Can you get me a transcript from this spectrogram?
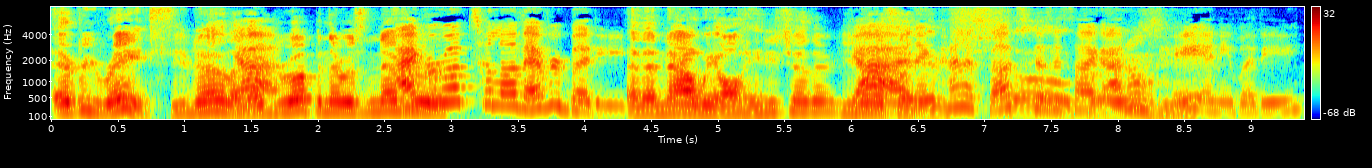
every race, you know? Like, I grew up and there was never. I grew up to love everybody. And then now Like, we all hate each other? You know, yeah, it's like, and it it's kind of sucks because so it's like I don't hate anybody.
